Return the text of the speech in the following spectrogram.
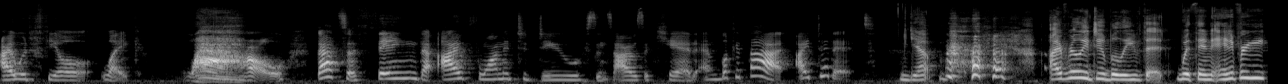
I would feel like wow, that's a thing that I've wanted to do since I was a kid. And look at that, I did it. Yep. I really do believe that within every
